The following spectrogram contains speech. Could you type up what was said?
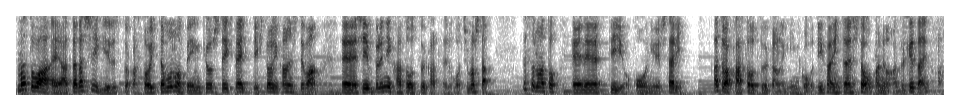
まああとは、えー新しい技術とかそういったものを勉強していきたいって人に関しては、えーシンプルに仮想通貨っていうのを持ちました。で、その後 NFT を購入したり、あとは仮想通貨の銀行、DeFi に対してお金を預けたりとか、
